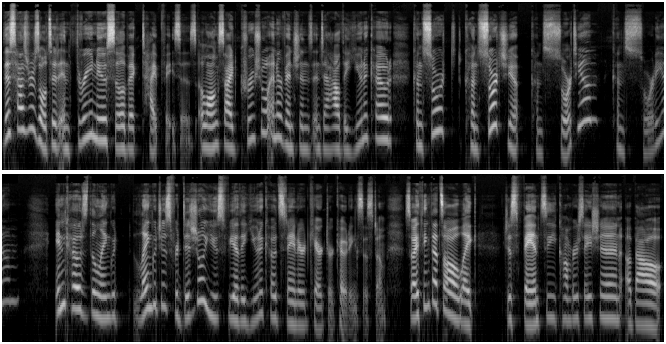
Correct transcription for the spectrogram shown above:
This has resulted in three new syllabic typefaces, alongside crucial interventions into how the Unicode consort- consortium consortium consortium encodes the language languages for digital use via the Unicode standard character coding system. So I think that's all like just fancy conversation about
